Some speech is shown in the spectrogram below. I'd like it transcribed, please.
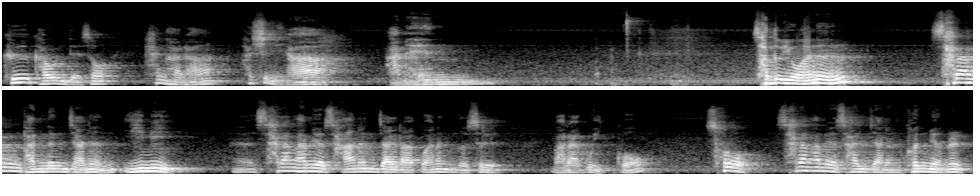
그 가운데서 행하라 하심이라. 아멘. 사도 요한은 사랑받는 자는 이미 사랑하며 사는 자라고 하는 것을 말하고 있고 서로 사랑하며 살자는 권면을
